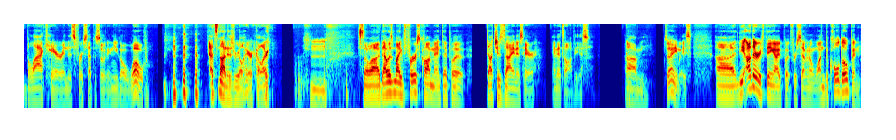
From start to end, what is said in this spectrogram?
black hair in this first episode, and you go, "Whoa, that's not his real hair color." Hmm. So uh, that was my first comment. I put Dutch is dyeing his hair, and it's obvious. Um, so, anyways, uh, the other thing I put for 701, the cold open.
